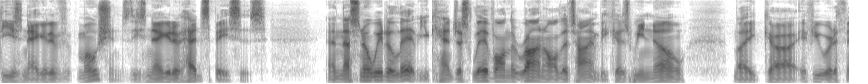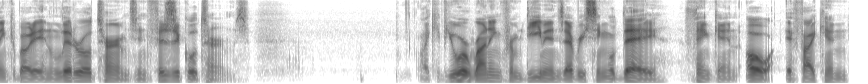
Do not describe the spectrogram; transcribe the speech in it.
these negative emotions, these negative headspaces. And that's no way to live. You can't just live on the run all the time because we know, like, uh, if you were to think about it in literal terms, in physical terms, like if you were running from demons every single day, thinking, oh, if I can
